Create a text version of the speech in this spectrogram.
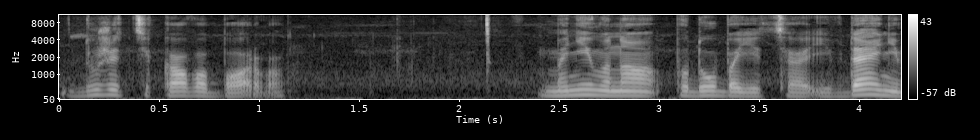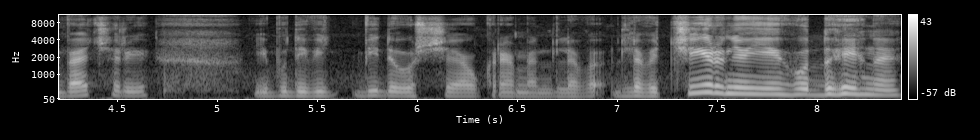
дуже цікава барва. Мені вона подобається і вдень, і ввечері, і буде від- відео ще окреме для, для вечірньої години.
